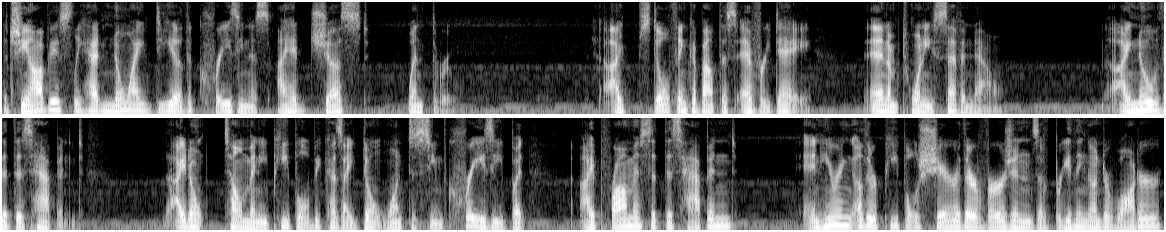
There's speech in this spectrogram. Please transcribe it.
that she obviously had no idea the craziness I had just went through. I still think about this every day, and I'm 27 now. I know that this happened. I don't tell many people because I don't want to seem crazy, but I promise that this happened. And hearing other people share their versions of breathing underwater,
